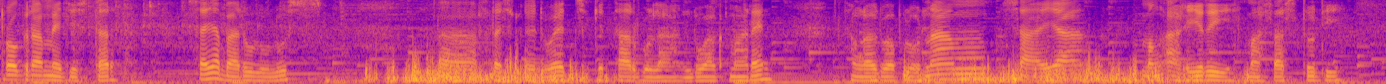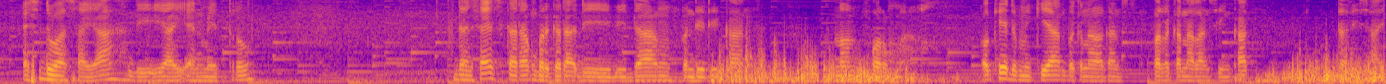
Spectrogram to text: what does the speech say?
program Magister saya baru lulus uh, fresh graduate sekitar bulan 2 kemarin tanggal 26 saya mengakhiri masa studi S2 saya di IAIN Metro dan saya sekarang bergerak di bidang pendidikan non formal. Oke, demikian perkenalkan perkenalan singkat dari saya.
